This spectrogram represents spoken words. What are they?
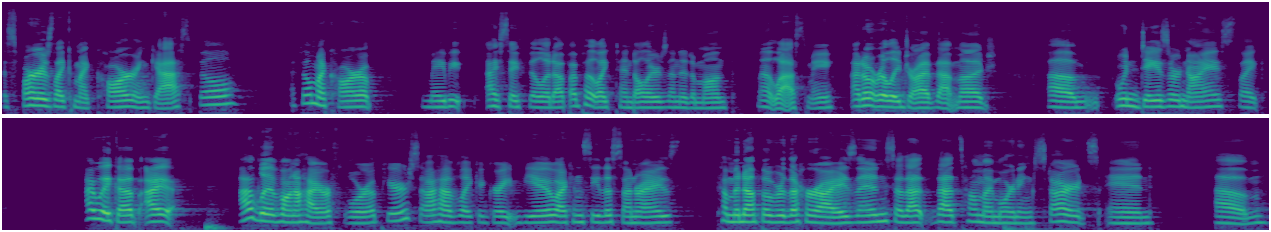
as far as like my car and gas bill, I fill my car up. Maybe I say fill it up. I put like ten dollars in it a month. That lasts me. I don't really drive that much. Um, when days are nice, like I wake up, I I live on a higher floor up here, so I have like a great view. I can see the sunrise coming up over the horizon, so that that's how my morning starts. And um,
